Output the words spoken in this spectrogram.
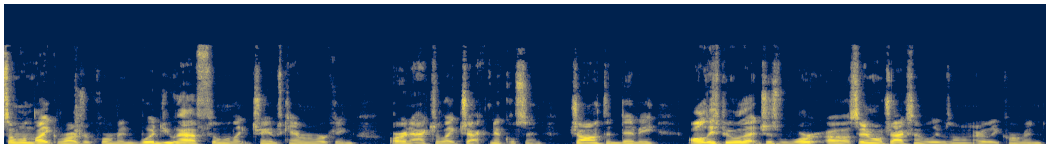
someone like Roger Corman, would you have someone like James Cameron working, or an actor like Jack Nicholson, Jonathan Demme, all these people that just were Uh, Samuel Jackson, I believe, was on an early Corman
